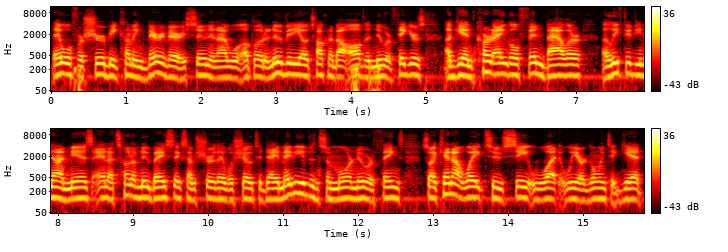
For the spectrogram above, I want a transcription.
they will for sure be coming very, very soon, and I will upload a new video talking about all the newer figures. Again, Kurt Angle, Finn Balor, Elite 59 Miz, and a ton of new basics I'm sure they will show today. Maybe even some more newer things. So I cannot wait to see what we are going to get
